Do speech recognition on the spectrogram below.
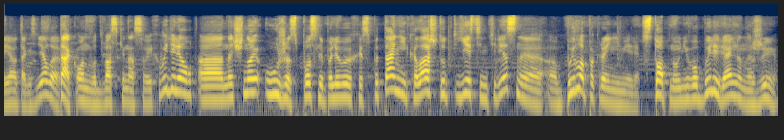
я вот так сделаю. Так, он вот два скина своих выделил. А, ночной ужас после полевых испытаний, калаш, тут есть интересное, а, было, по крайней мере. Стоп, но у него были реально ножи.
